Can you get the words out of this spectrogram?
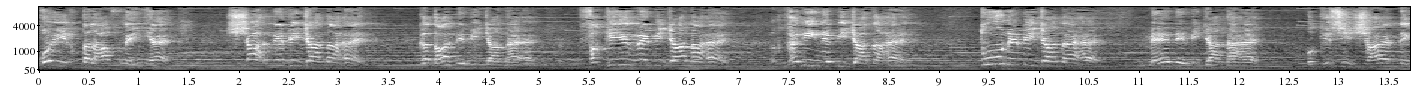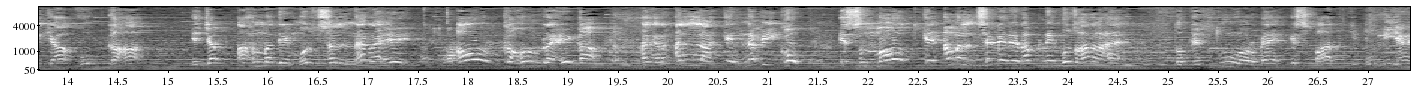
कोई इख्तलाफ नहीं है। शाह ने भी जाना है, गदा ने भी जाना है, फकीर ने भी जाना है, गनी ने भी जाना है, तू ने भी जाना है, मैंने भी जाना है। वो किसी शायर ने क्या खूब कहा कि जब अहमद मुरसल न रहे और कौन रहेगा? अगर अल्लाह के नबी को इस मौत के अमल से मेरे रब ने गुजारा है। तो फिर तू और मैं किस बात की भूली है?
